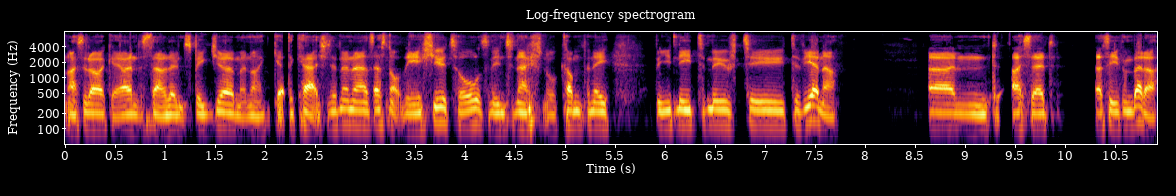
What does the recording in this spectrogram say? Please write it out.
And I said, okay, I understand. I don't speak German. I get the catch. He said, no, no, that's not the issue at all. It's an international company, but you'd need to move to, to Vienna. And I said, that's even better.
